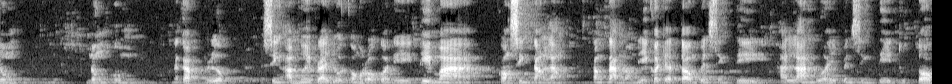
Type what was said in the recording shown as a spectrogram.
นุ่มนุ่มห่มนะครับ หรือสิ่งอำนวยประโยชน์ของเราก็ดีที่มาของสิ่งต่างๆต่าง ๆ เหล่านี้ก็จะต้องเป็นสิ่งที่ฮาลลาลด้วยเป็นสิ่งที่ถูกต้อง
